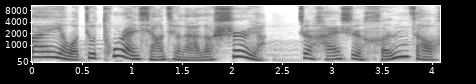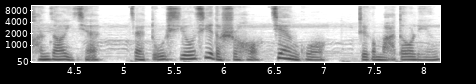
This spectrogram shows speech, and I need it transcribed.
哎呀，我就突然想起来了，是呀，这还是很早很早以前在读《西游记》的时候见过这个马兜铃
